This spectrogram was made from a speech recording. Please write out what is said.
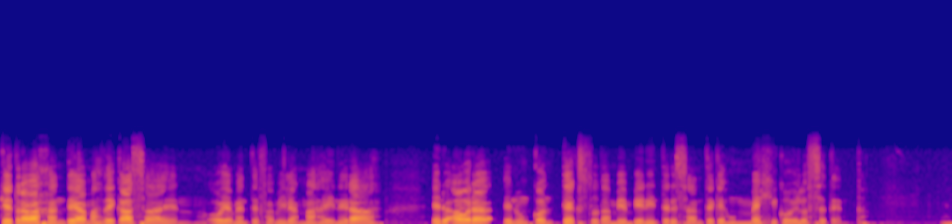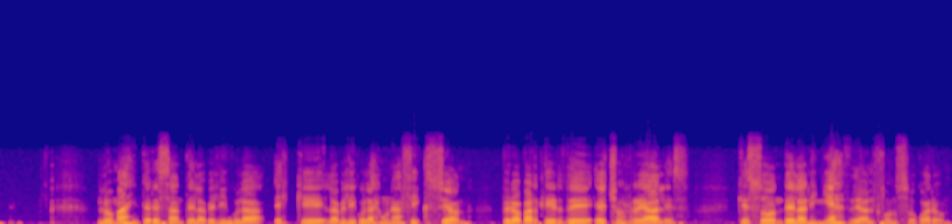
que trabajan de amas de casa en obviamente familias más adineradas, en- ahora en un contexto también bien interesante que es un México de los 70. Lo más interesante de la película es que la película es una ficción, pero a partir de hechos reales, que son de la niñez de Alfonso Cuarón,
